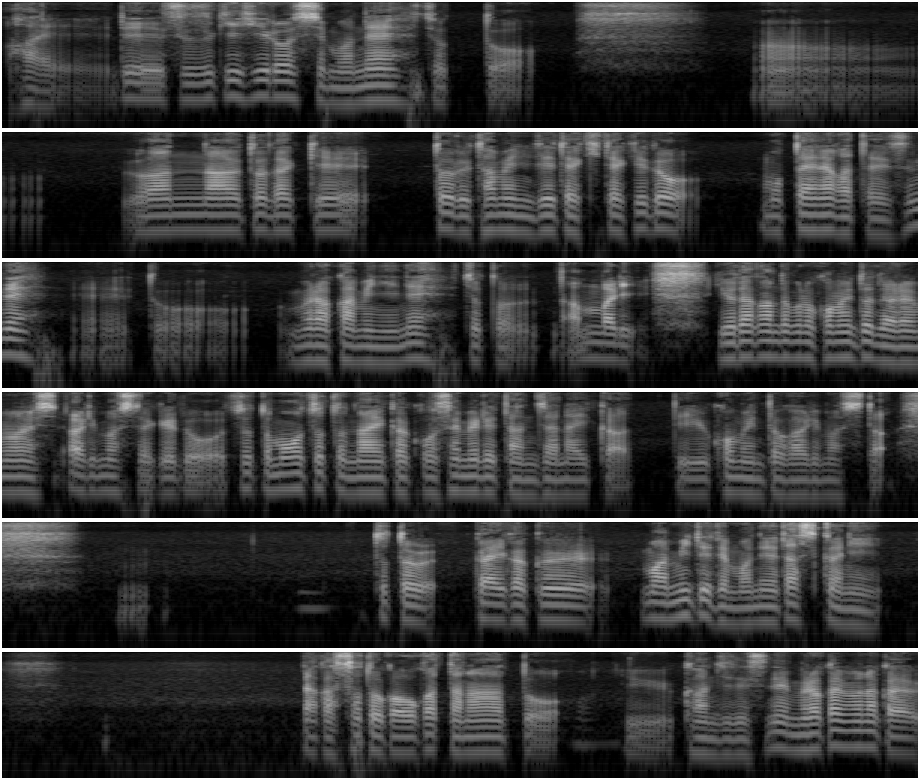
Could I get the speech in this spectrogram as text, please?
はい。で、鈴木博士もね、ちょっと、うん、ワンアウトだけ取るために出てきたけど、もったいなかったですね。えっ、ー、と、村上にね、ちょっとあんまり、与田監督のコメントでありましたけど、ちょっともうちょっと内角を攻めれたんじゃないかっていうコメントがありました。うん、ちょっと外角、まあ見ててもね、確かに、なんか外が多かったなという感じですね。村上もなんか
